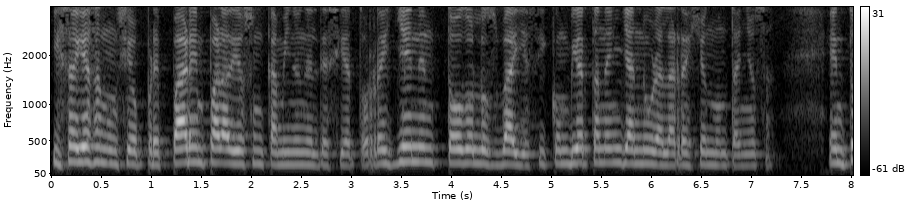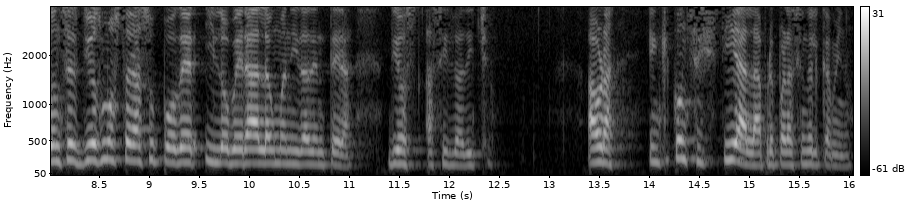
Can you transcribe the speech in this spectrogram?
Isaías anunció, preparen para Dios un camino en el desierto, rellenen todos los valles y conviertan en llanura la región montañosa. Entonces Dios mostrará su poder y lo verá a la humanidad entera. Dios así lo ha dicho. Ahora, ¿en qué consistía la preparación del camino?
